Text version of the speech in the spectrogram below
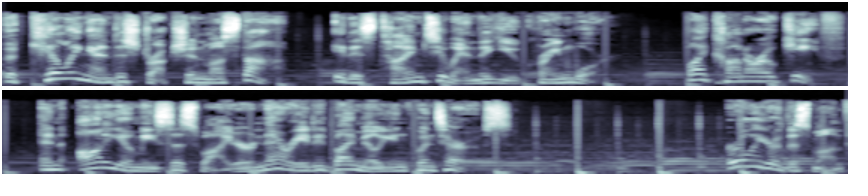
The killing and destruction must stop. It is time to end the Ukraine war. By Connor O'Keeffe, an audio Mises wire narrated by Millian Quinteros. Earlier this month,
